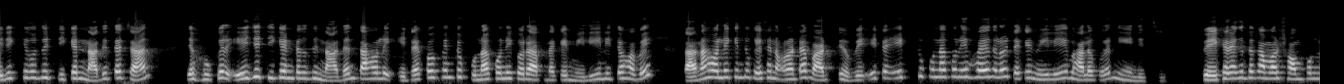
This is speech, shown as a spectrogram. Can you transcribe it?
এদিক থেকে যদি টিকেন না দিতে চান যে হুকের এই যে টিকেনটা যদি না দেন, তাহলে এটাকেও কিন্তু কোনাকুনি করে আপনাকে মিলিয়ে নিতে হবে। তা না হলে কিন্তু এখানে অনেকটা বাড়তে হবে। এটা একটু কোনাকুনি হয়ে গেল, এটাকে মিলিয়ে ভালো করে নিয়ে নিচ্ছি। তো এখানে কিন্তু আমার সম্পূর্ণ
